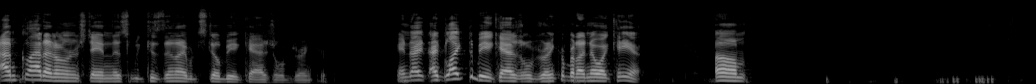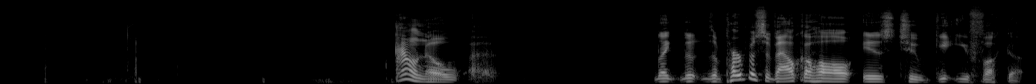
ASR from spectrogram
I'm glad I don't understand this because then I would still be a casual drinker, and I, I'd like to be a casual drinker, but I know I can't. Um, I don't know. Uh, like the the purpose of alcohol is to get you fucked up.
